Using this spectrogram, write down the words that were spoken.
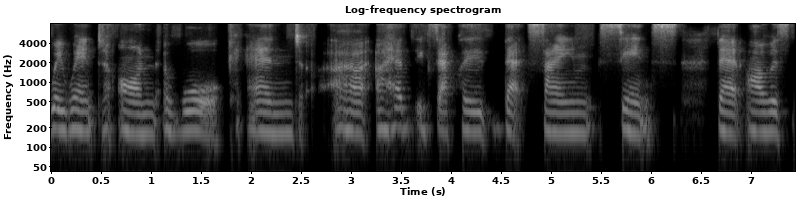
we went on a walk, and uh, I had exactly that same sense that I was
